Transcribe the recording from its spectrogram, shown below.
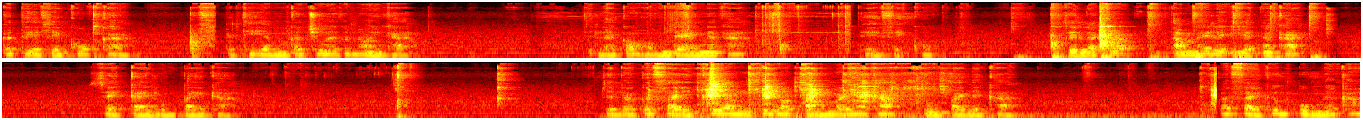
ก็เทใส่ครกค่ะ กระเทียมก็ช่วยก็หน่อยค่ะ เสร็จแล้วก็หอมแดงนะคะ เทใส่ครกเสร็จแล้วก็ ตำให้ละเอียดนะคะ ใส่ไก่ลงไปค่ะ เสร็จแล้วก็ใส่เครื่องที่เราตำไว้นะคะ ลงไปเลยค่ะ ก็ใส่เครื่องปรุงนะคะ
